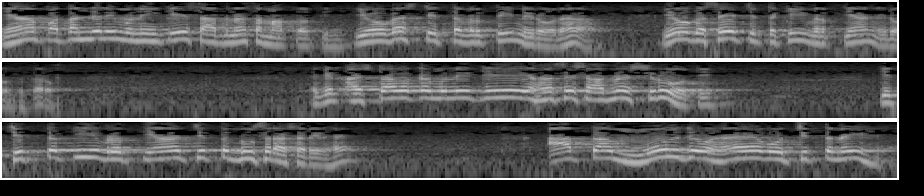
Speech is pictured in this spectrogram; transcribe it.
यहाँ पतंजलि मुनि की साधना समाप्त होती है। योग चित्त वृत्ति निरोध। योग से चित्त की वृत्तियाँ निरोध करो। लेकिन अष्टावकर मुनि की यहाँ से साधना शुरू होती। कि चित्त की वृत्तियाँ चित्त दूसरा शरीर है। आपका मूल जो है, वो चित्त नहीं है।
